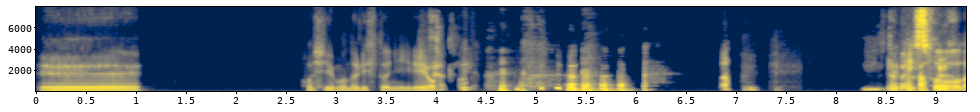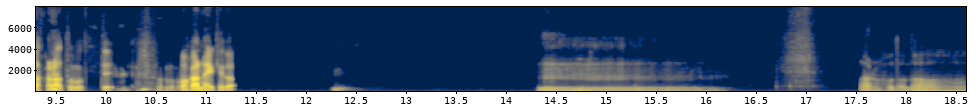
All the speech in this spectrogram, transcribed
へえ。欲しいものリストに入れよう。高そうだからと思って。わかんないけど。うん。なるほどな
